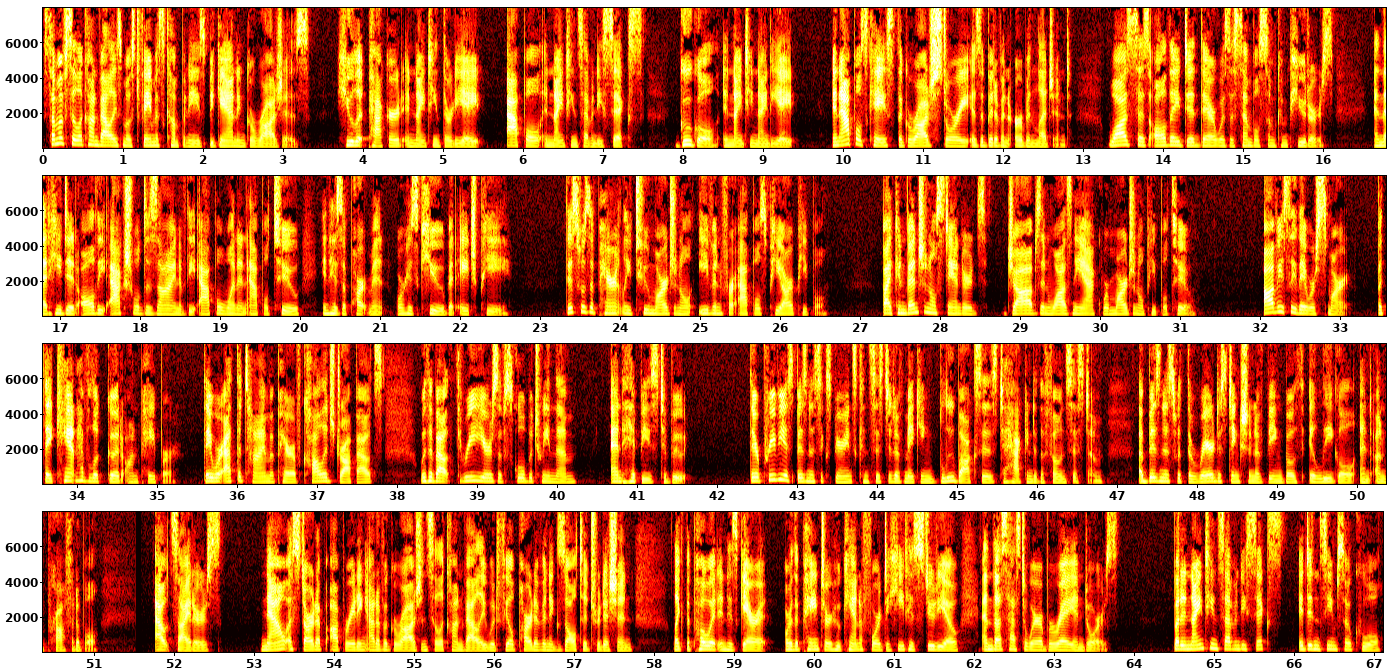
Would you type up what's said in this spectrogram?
Some of Silicon Valley's most famous companies began in garages Hewlett Packard in 1938, Apple in 1976, Google in 1998. In Apple's case, the garage story is a bit of an urban legend. Woz says all they did there was assemble some computers, and that he did all the actual design of the Apple I and Apple II in his apartment or his cube at HP. This was apparently too marginal even for Apple's PR people. By conventional standards, Jobs and Wozniak were marginal people too. Obviously, they were smart, but they can't have looked good on paper. They were at the time a pair of college dropouts with about three years of school between them and hippies to boot. Their previous business experience consisted of making blue boxes to hack into the phone system, a business with the rare distinction of being both illegal and unprofitable. Outsiders. Now, a startup operating out of a garage in Silicon Valley would feel part of an exalted tradition, like the poet in his garret or the painter who can't afford to heat his studio and thus has to wear a beret indoors. But in 1976, it didn't seem so cool.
